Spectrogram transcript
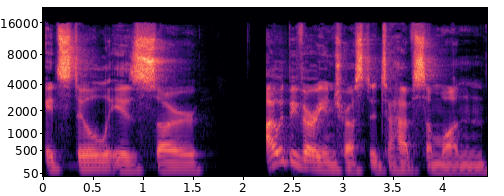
it still is so i would be very interested to have someone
